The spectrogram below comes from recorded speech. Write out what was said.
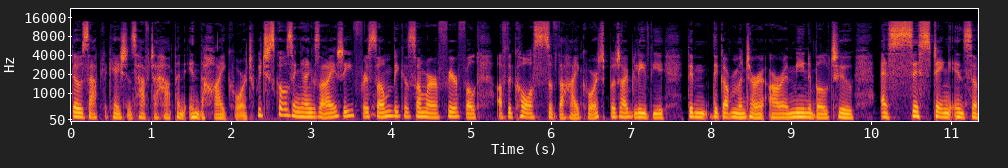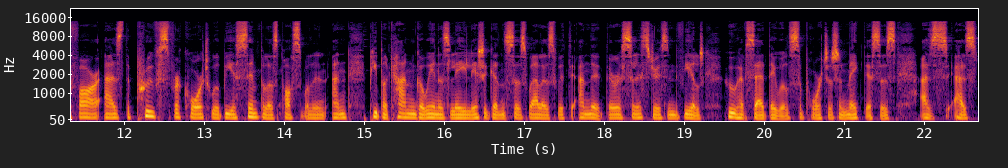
those applications have to happen in the High Court, which is causing anxiety for some because some are fearful of the costs of the High Court. But I believe the, the, the government are, are amenable to assisting insofar as the proofs for court will be as simple as possible and, and people can go in as lay litigants as well as with, and the, there are solicitors in the field who have said they will support it and make this as, as, as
